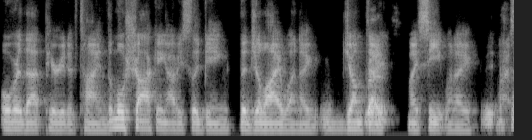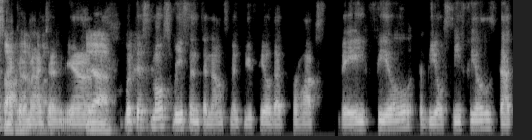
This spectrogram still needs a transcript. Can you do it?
over that period of time. The most shocking, obviously, being the July one. I jumped right. out my seat when I, when I saw. I can imagine. One. Yeah. Yeah. With this most recent announcement, you feel that perhaps they feel the BOC feels that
